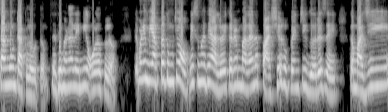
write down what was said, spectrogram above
सांगून टाकलं होतं. तर ते म्हणाले मी ओळखलं. तर म्हणे मी आता तुमच्या ऑफिसमध्ये आलोय कारण मला ना पाचशे रुपयांची गरज आहे. का माझी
